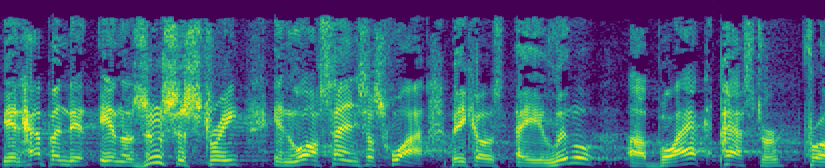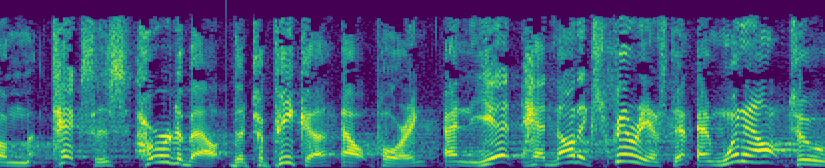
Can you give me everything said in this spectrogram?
It happened in Azusa Street in Los Angeles. Why? Because a little uh, black pastor from Texas heard about the Topeka outpouring and yet had not experienced it and went out to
